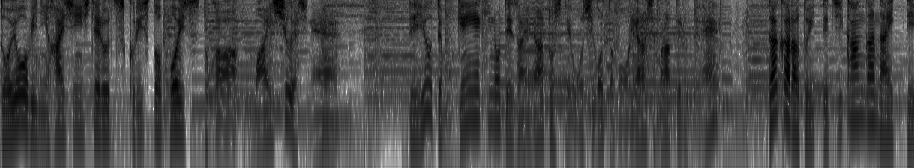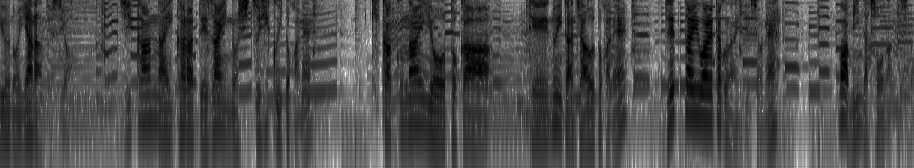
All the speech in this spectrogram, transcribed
土曜日に配信してるツクリストボイスとかは毎週やしね。で言うても現役のデザイナーとしてお仕事もやらせてもらってるんでね。だからといって時間がないっていうの嫌なんですよ。時間ないからデザインの質低いとかね。企画内容とか手抜いたんちゃうとかね。絶対言われたくないんですよね。まあみんなそうなんですよ。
